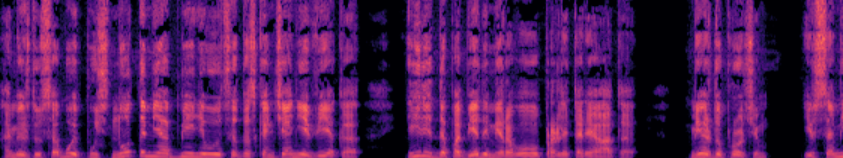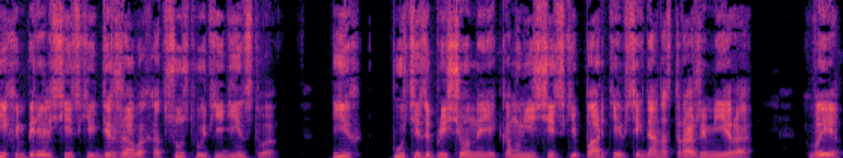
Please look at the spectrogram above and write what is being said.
а между собой пусть нотами обмениваются до скончания века или до победы мирового пролетариата. Между прочим, и в самих империалистических державах отсутствует единство. Их, пусть и запрещенные коммунистические партии, всегда на страже мира. Вы,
